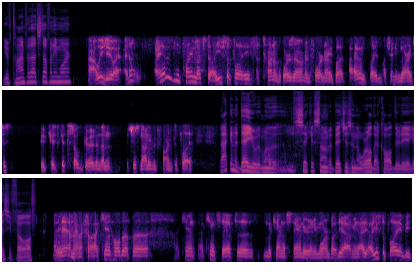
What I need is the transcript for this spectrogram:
you have time for that stuff anymore? Uh, we do. I, I don't. I haven't been playing much though. I used to play a ton of Warzone and Fortnite, but I haven't played much anymore. I just, dude, kids get so good, and then it's just not even fun to play. Back in the day, you were one of the sickest son of a bitches in the world at Call of Duty. I guess you fell off. Yeah, man. I I can't hold up. Uh, I can't. I can't stay up to McKenna's standard anymore. But yeah, I mean, I, I used to play and be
